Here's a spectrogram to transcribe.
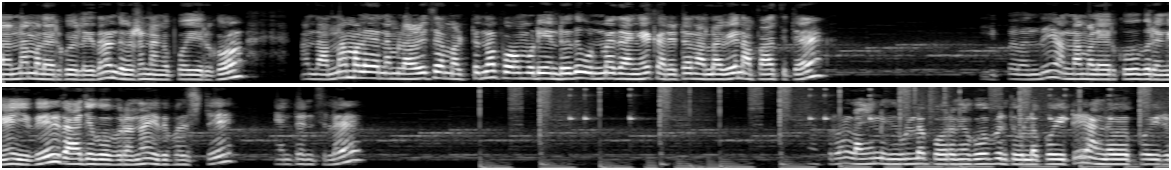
அண்ணாமலையார் கோயிலுக்கு தான் இந்த வருஷம் நாங்கள் போயிருக்கோம். அந்த அண்ணாமலையார் நம்மளை அழைச்சா மட்டும்தான் போக முடியுன்றது உண்மைதாங்க. கரெக்டாக நல்லாவே நான் பார்த்துட்டேன். இப்போ வந்து அண்ணாமலையார் கோபுரங்க இது. ராஜகோபுரம் தான் இது ஃபஸ்ட்டு என்ட்ரன்ஸில் அப்புறம் லைனுக்கு உள்ளே போகிறோங்க கோபுரத்து உள்ளே போயிட்டு அங்கே போயிட்டு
